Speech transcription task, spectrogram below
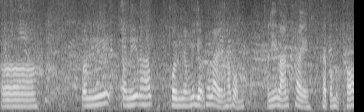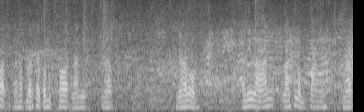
เอ่อตอนนี้ตอนนี้นะครับ คนยังไม่เยอะเท่าไหร่นะครับผม อันนี้ร้านไข่ไข่ปลาหมึกทอดนะครับ ร้านไข่ปลาหมึกทอดร้านนี้นะครับนะครับผม อันนี้ร้านร้านขนมปังนะครับ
